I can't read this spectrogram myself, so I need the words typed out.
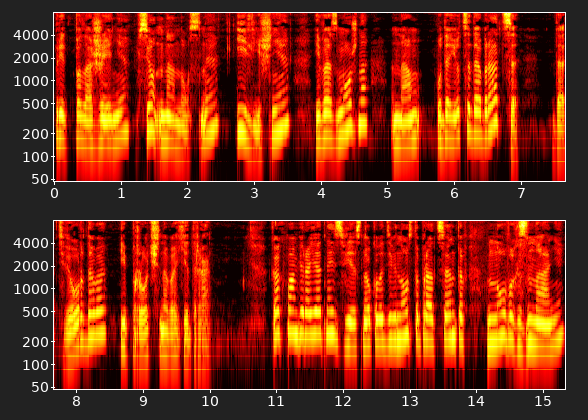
предположения все наносное и лишнее, и, возможно, нам удается добраться до твердого и прочного ядра. Как вам, вероятно, известно, около 90% новых знаний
